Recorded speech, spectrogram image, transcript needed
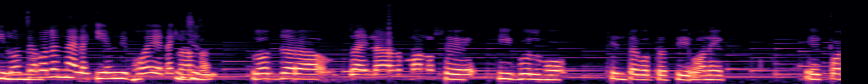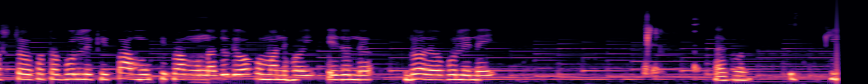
কি লজ্জা বলেন না নাকি এমনি ভয়ে না না, কিছু লজ্জা যায় না মানুষে কি বলব? চিন্তা করতেছি অনেক। এই কষ্টের কথা বললে কি পামু কি পামু না? যদি অপমান হয় এই জন্য ডরেও বলি নেই। এখন কি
